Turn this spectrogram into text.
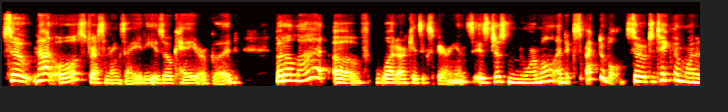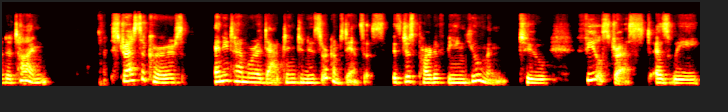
So, not all stress and anxiety is okay or good, but a lot of what our kids experience is just normal and expectable. So, to take them one at a time, stress occurs anytime we're adapting to new circumstances. It's just part of being human to feel stressed as we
